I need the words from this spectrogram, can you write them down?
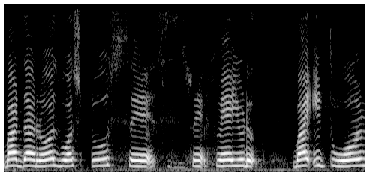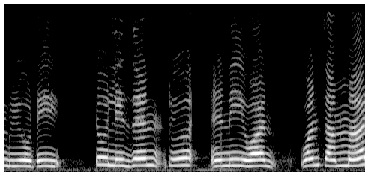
but the rose was too swayed by its own beauty to listen to anyone. One summer,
